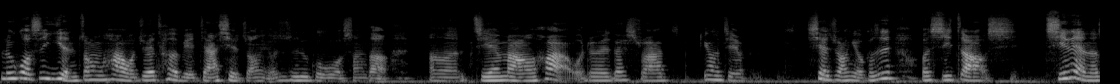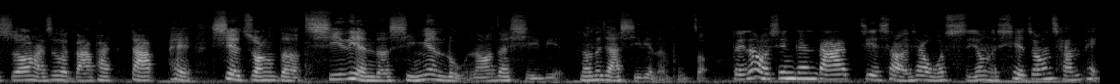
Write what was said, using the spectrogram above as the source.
如果是眼妆的话，我就会特别加卸妆油。就是如果我伤到呃睫毛的话，我就会再刷用睫卸妆油。可是我洗澡洗洗脸的时候，还是会搭配搭配卸妆的洗脸的洗面乳，然后再洗脸，然后再加洗脸的步骤。对，那我先跟大家介绍一下我使用的卸妆产品。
